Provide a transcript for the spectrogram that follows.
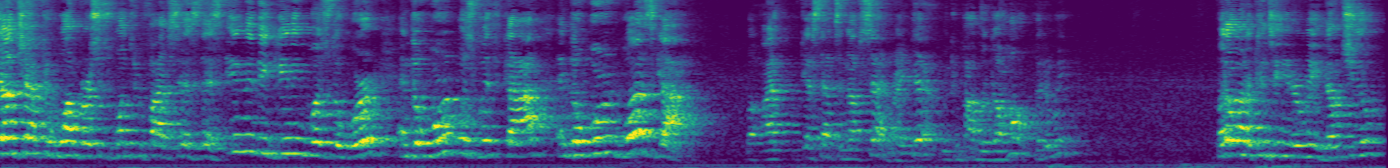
John chapter 1, verses 1 through 5 says this In the beginning was the Word, and the Word was with God, and the Word was God. Well, I guess that's enough said right there. We could probably go home, couldn't we? But I want to continue to read, don't you?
